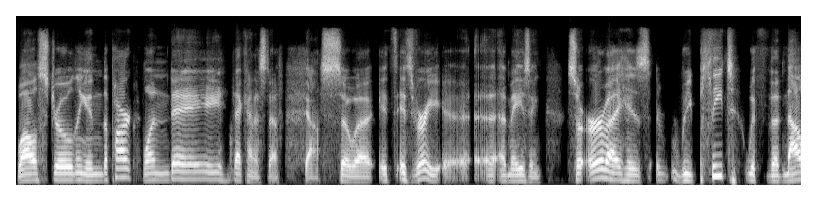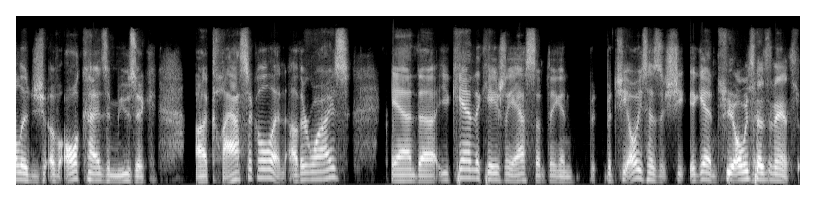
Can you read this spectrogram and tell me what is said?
while strolling in the park one day, that kind of stuff. Yeah. So uh, it's it's very uh, uh, amazing. So Irma is replete with the knowledge of all kinds of music, uh, classical and otherwise. And uh, you can occasionally ask something, and but, but she always has a she again she always has an answer.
